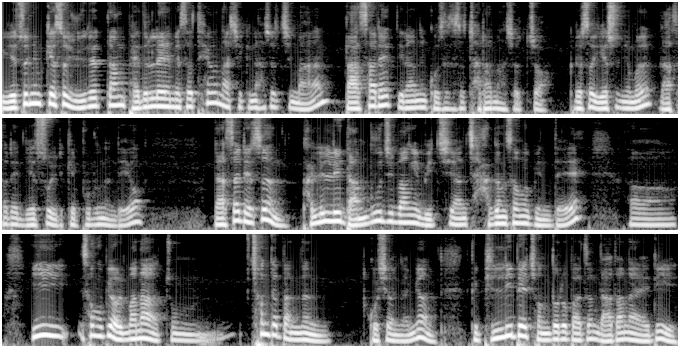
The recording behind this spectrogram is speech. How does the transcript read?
예수님께서 유대 땅 베들레헴에서 태어나시긴 하셨지만 나사렛이라는 곳에서 자라나셨죠. 그래서 예수님을 나사렛 예수 이렇게 부르는데요. 나사렛은 갈릴리 남부 지방에 위치한 작은 성읍인데 어, 이 성읍이 얼마나 좀 천대받는 곳이었냐면 그 빌립의 전도를 받은 나다나엘이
